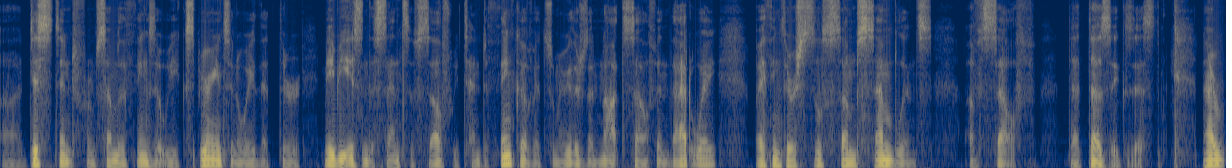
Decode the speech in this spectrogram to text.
uh, distant from some of the things that we experience in a way that there maybe isn't the sense of self we tend to think of it. So maybe there's a not self in that way, but I think there's still some semblance of self that does exist. Now,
